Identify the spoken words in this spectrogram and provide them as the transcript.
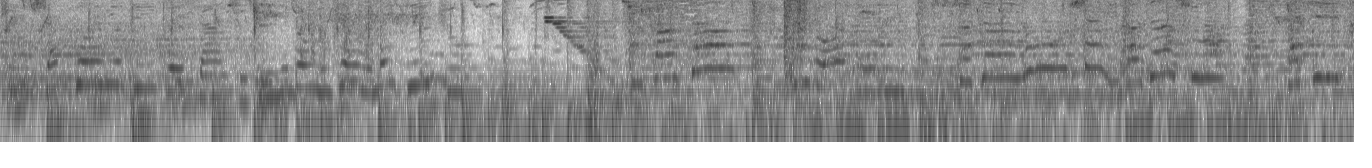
处山坡有几棵小树，去年冬眠前我没记住。青草香，山坡边，隔着露水，靠着树，抬起头，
